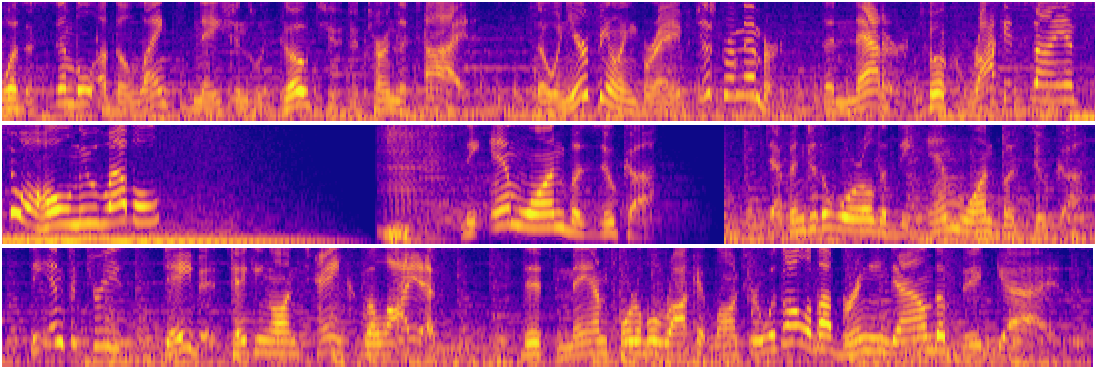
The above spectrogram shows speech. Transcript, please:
was a symbol of the lengths nations would go to to turn the tide. So when you're feeling brave, just remember, the Natter took rocket science to a whole new level. The M1 Bazooka. Step into the world of the M1 Bazooka, the infantry's David taking on tank Goliaths. This man-portable rocket launcher was all about bringing down the big guys.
